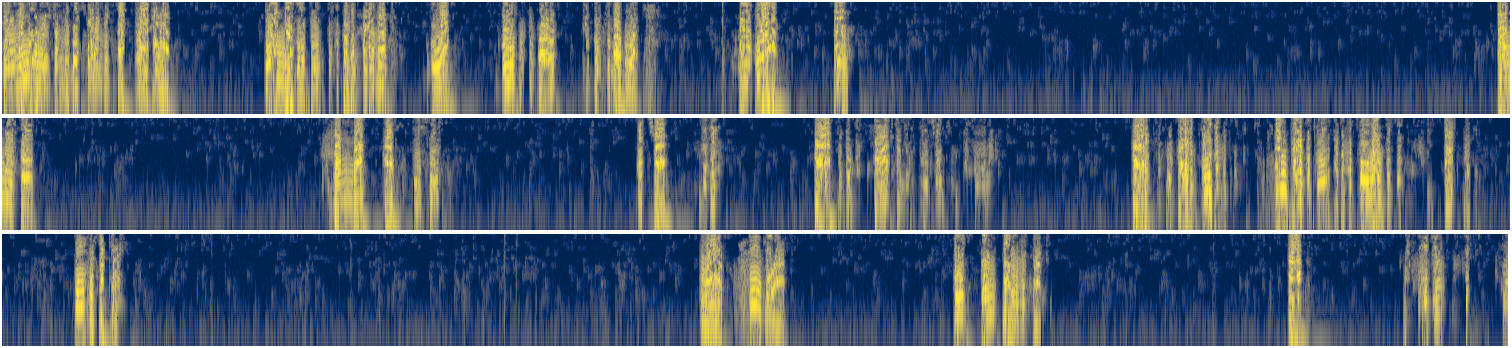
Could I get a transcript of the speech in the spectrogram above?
And in one dimension, we define the first law as dn by dt is equal to minus df d into a and dc by dx. Now here, in is the number of species which are living, uh, it is the mass of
